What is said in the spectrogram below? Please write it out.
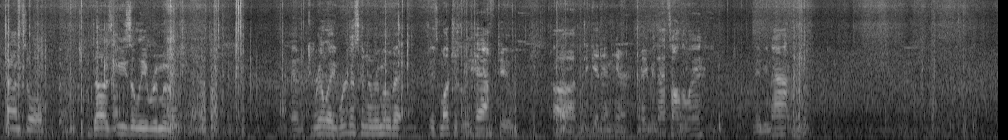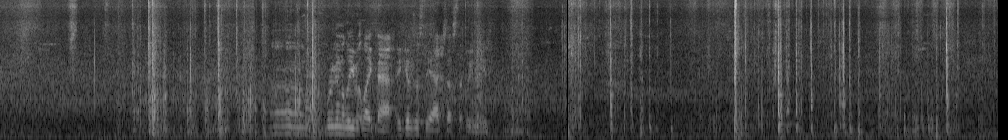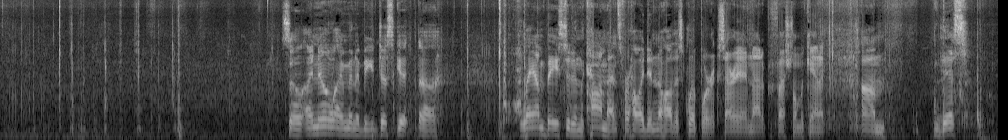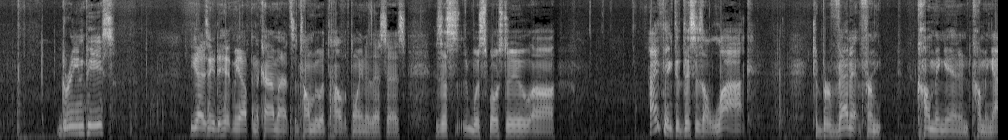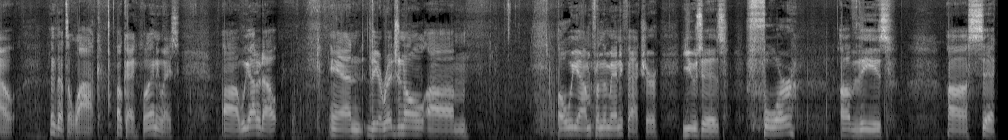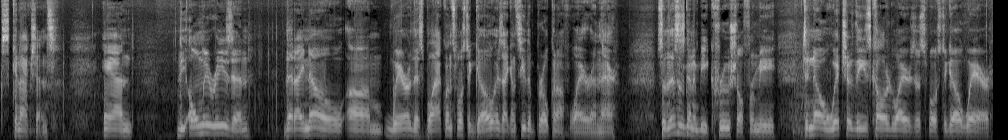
console does easily remove. And really, we're just going to remove it as much as we have to uh, to get in here. Maybe that's all the way, maybe not. Um, we're going to leave it like that. It gives us the access that we need. So I know I'm gonna be just get uh, lambasted in the comments for how I didn't know how this clip works. Sorry, I'm not a professional mechanic. Um, this green piece, you guys need to hit me up in the comments and tell me what the hell the point of this is. Is this was supposed to, uh, I think that this is a lock to prevent it from coming in and coming out. I think that's a lock. Okay, well anyways, uh, we got it out. And the original um, OEM from the manufacturer uses four of these uh, six connections. And the only reason that I know um, where this black one's supposed to go is I can see the broken off wire in there. So this is going to be crucial for me to know which of these colored wires is supposed to go where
